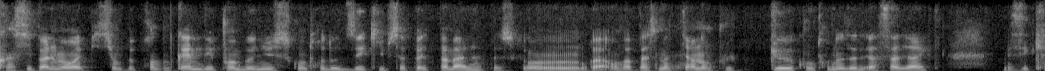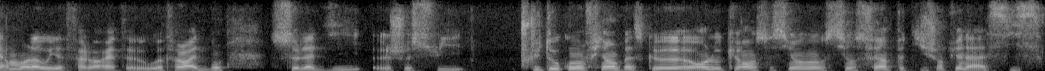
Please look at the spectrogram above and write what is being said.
principalement. Et puis si on peut prendre quand même des points bonus contre d'autres équipes, ça peut être pas mal, parce qu'on va, va pas se maintenir non plus que contre nos adversaires directs. Mais c'est clairement là où il va falloir être, bon. Cela dit, je suis plutôt confiant parce que, en l'occurrence, si on, si on se fait un petit championnat à 6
